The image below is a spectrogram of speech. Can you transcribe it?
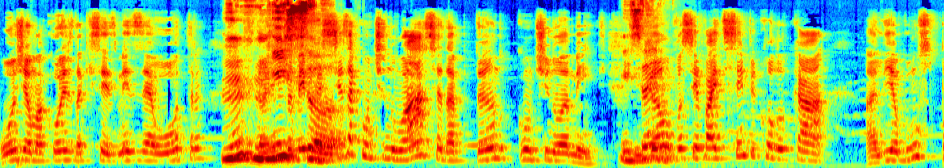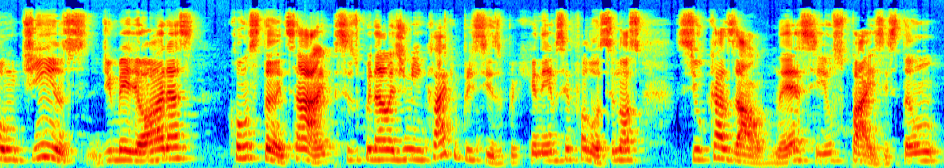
Hoje é uma coisa, daqui seis meses é outra. Uhum, então a gente isso. também precisa continuar se adaptando continuamente. Isso então aí. você vai sempre colocar ali alguns pontinhos de melhoras constantes. Ah, eu preciso cuidar mais de mim. Claro que preciso, porque nem você falou, se nós se o casal, né, se os pais estão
